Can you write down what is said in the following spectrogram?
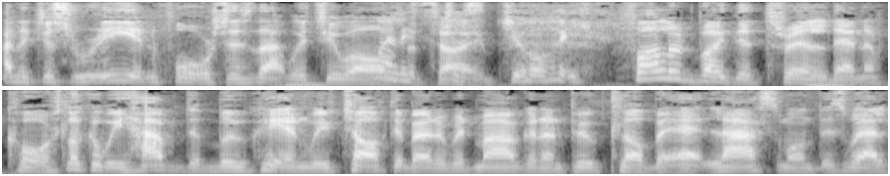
and it just reinforces that with you all well, the time. joy. Followed by the thrill, then, of course. Look, we have the book here, and we've talked about it with Margaret and Book Club uh, last month as well.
